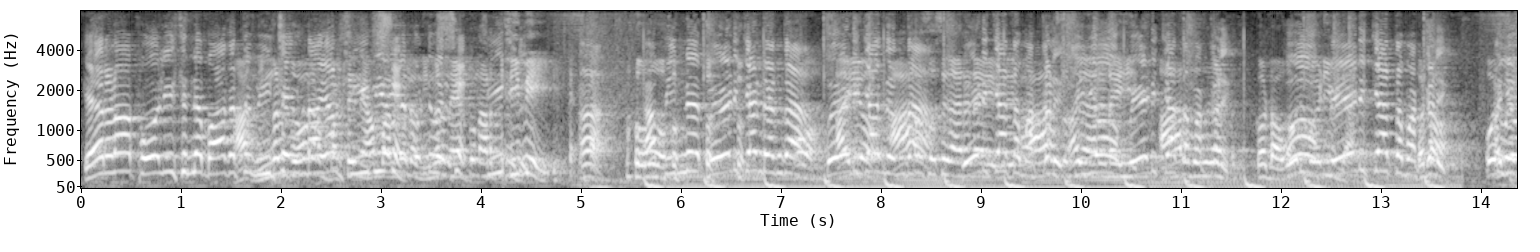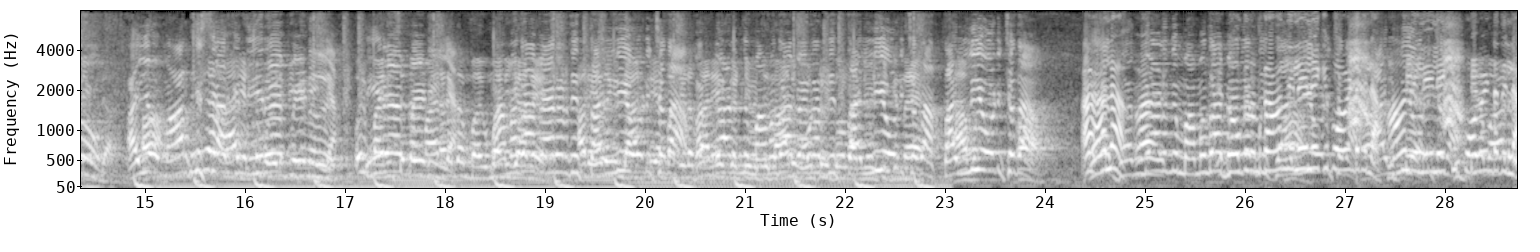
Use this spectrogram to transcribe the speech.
കേരള പോലീസിന്റെ ഭാഗത്ത് ആ, വീഴ്ച പോകണം. ഉണ്ടായാൽ പക്ഷേ സി ബി ഐ പിന്നെ പേടിക്കാണ്ട് എന്താ? പേടിക്കാണ്ട് എന്താ? പേടിക്കാത്ത മക്കൾ. അയ്യോ പേടിക്കാത്ത മക്കൾ. പേടിക്കാത്ത മക്കൾ. അയ്യോ. അയ്യോ മാർക്സിസ്റ്റുകാർക്ക് തീരെ പേടിയില്ല. ഒരു തീരെ പേടിയില്ല. മമതാ ബാനർജി തല്ലി ഓടിച്ചതാ. ബംഗാളിൽ നിന്ന് മമതാ ബാനർജി തല്ലി ഓടിച്ചതാ. തല്ലി ഓടിച്ചതാ. അല്ല, മമതാ നമുക്ക് ആ നിലയിലേക്ക് ഓടിച്ചതാ. പോകേണ്ടതില്ല. ആ നിലയിലേക്ക് പോകേണ്ടതില്ല.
